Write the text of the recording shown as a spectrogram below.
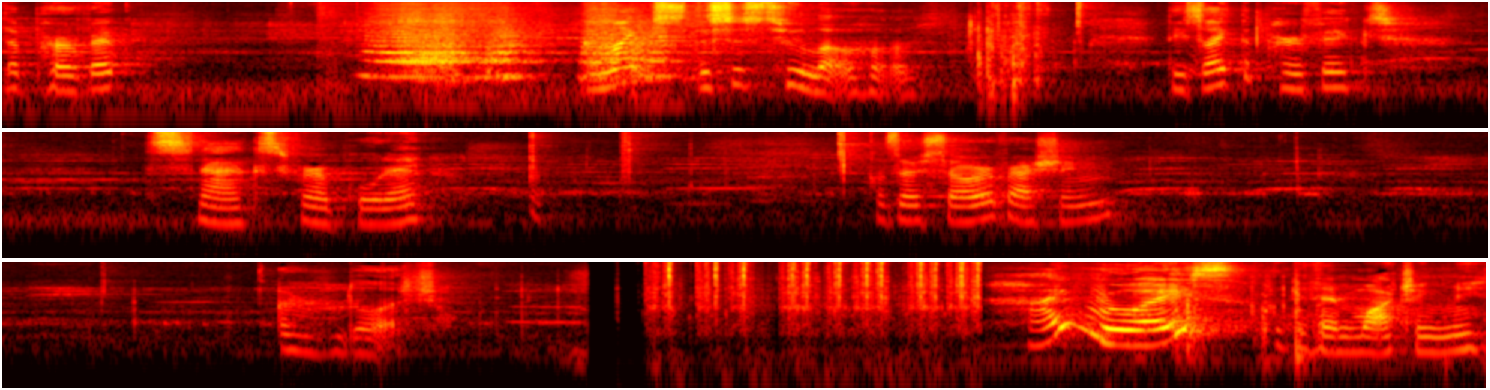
the perfect. I'm like, this is too low. Hold on. These like the perfect snacks for a pool day because they're so refreshing. Mm, Uh-huh. delish. Hi, Royce. Look at him watching me.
